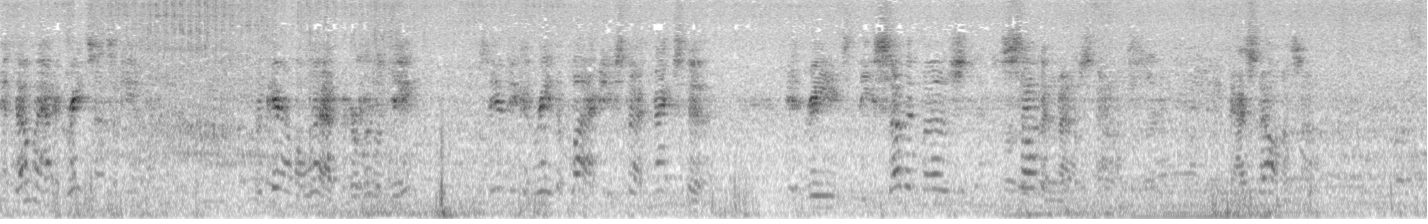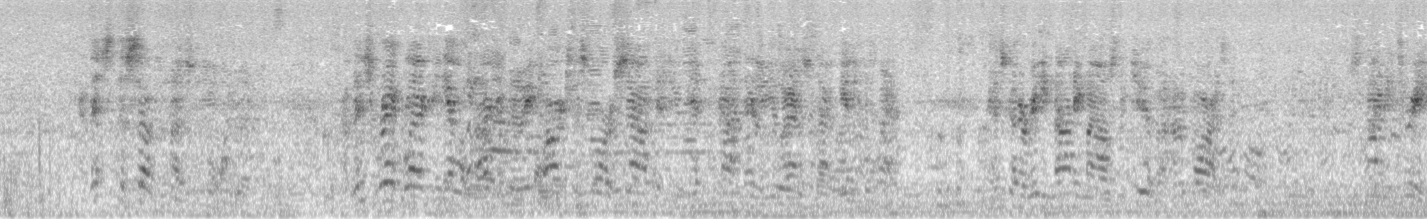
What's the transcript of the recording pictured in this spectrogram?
And Thelma had a great sense of here on the left, her little gate. See if you can read the plaque. She's stuck next to it. It reads, the southernmost, southernmost house. That's Thelma's house. And this is the southernmost point. Now this red, black, and yellow burgundy marks as far south as you get in the U.S. without getting wet. And it's going to read 90 miles to Cuba. How far is it? It's 93.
